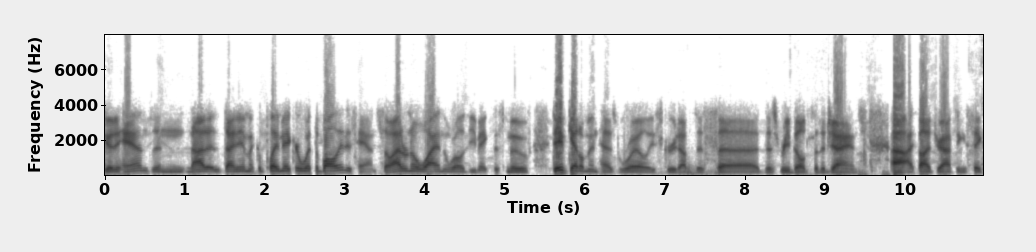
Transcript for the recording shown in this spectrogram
good hands and not as dynamic a playmaker with the ball in his hands. So I don't know why in the world do you make this move. Dave Gettleman has royally screwed up this uh, this rebuild for the Giants. Uh, I thought drafting Saquon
